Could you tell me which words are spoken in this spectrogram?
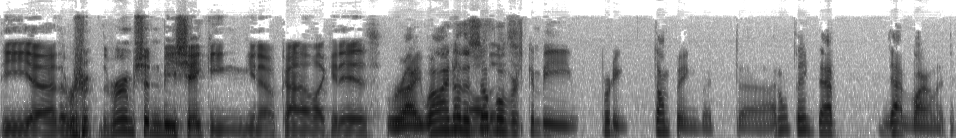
The uh, the the room shouldn't be shaking, you know, kind of like it is. Right. Well, I know the All soap those- overs can be pretty thumping, but uh, I don't think that that violent.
